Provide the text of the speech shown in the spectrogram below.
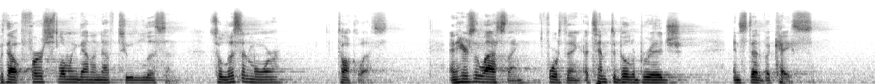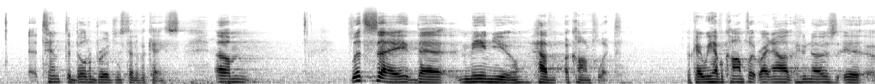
without first slowing down enough to listen. So listen more, talk less. And here's the last thing, fourth thing attempt to build a bridge instead of a case. Attempt to build a bridge instead of a case. Um, let's say that me and you have a conflict. Okay, we have a conflict right now. Who knows, it, uh,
